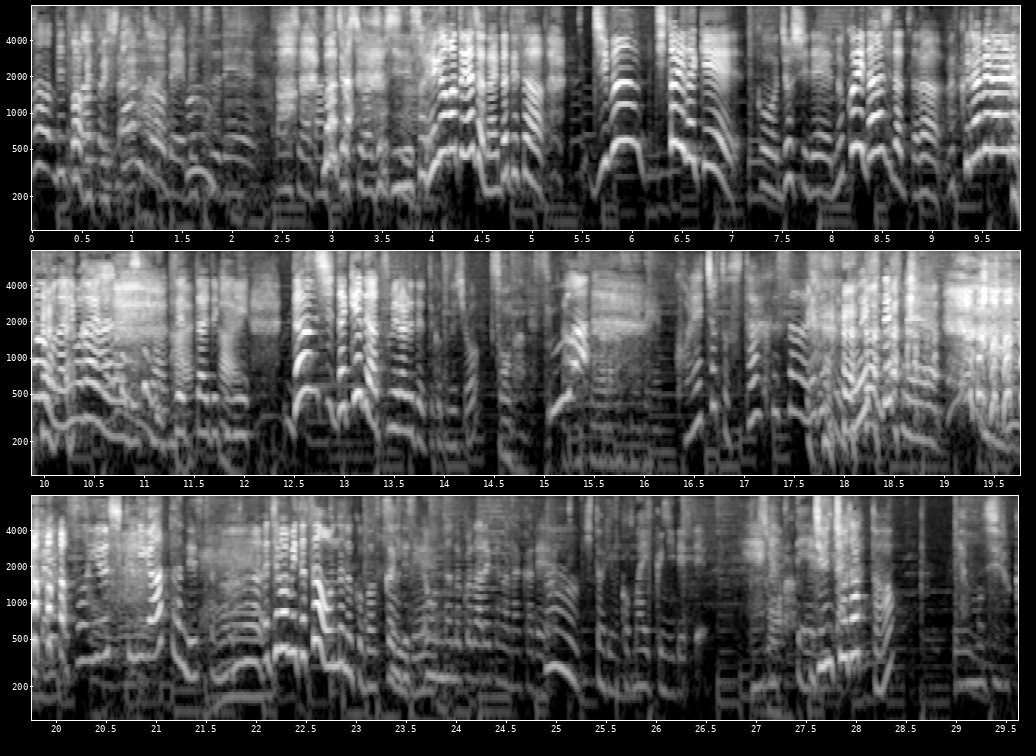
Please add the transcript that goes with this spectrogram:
あ別まあだった。別でしたね。男女で別で、男子は男子、また女子は女子、ねそれがまた嫌じゃない？だってさ自分一人だけこう女子で残り男子だったら比べられるものも何もないじゃないですか。に。絶対的に、はい。男子だけで集められてるってことでしょ？そうなんですよ。うわ男性は男性でこれちょっとスタッフさんあれですねド S ですね。そういう仕組みがあったんですかね。うん千葉見たさ女の子ばっかりで。そうですね女の子だらけの中でうん。一人こうマイクに出て。そうなんですで順調だった？いやもちろんち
